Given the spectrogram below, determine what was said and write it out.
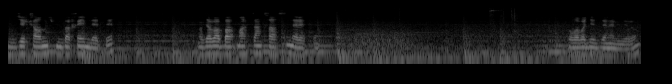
Yiyecek kalmış mı bakayım dedi. Acaba bakmaktan kastı neresi? Dolaba gizlenebiliyorum.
